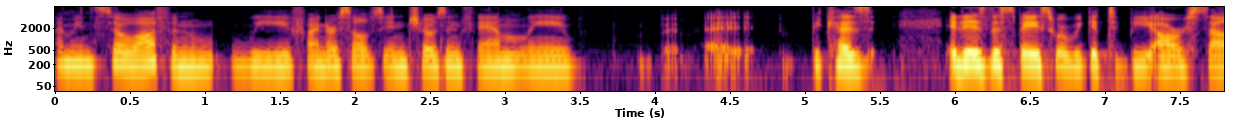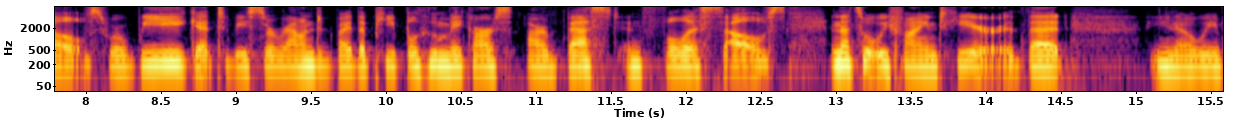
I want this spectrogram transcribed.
I mean, so often we find ourselves in chosen family uh, because it is the space where we get to be ourselves, where we get to be surrounded by the people who make our our best and fullest selves, and that's what we find here. That you know, we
